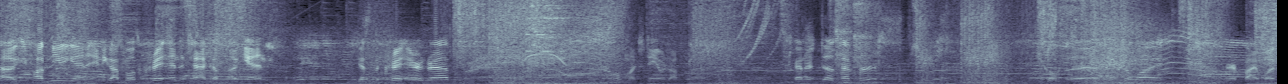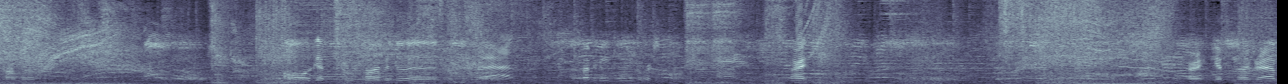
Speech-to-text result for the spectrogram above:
uh, you popped you again, and you got both crit and attack up again. Gets the crit air grab. So much damage off of that. Gunner does have burst. Go for the neutral Y, or 5Y combo. Oh, I got to confirm into that? About to confirm doors. Alright. Alright, gets another grab.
